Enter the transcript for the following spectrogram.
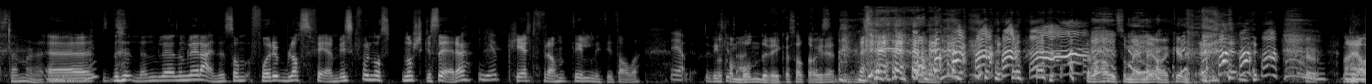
Stemmer det. Eh, den, ble, den ble regnet som for blasfemisk for norsk, norske seere yep. helt fram til 90-tallet. Ja. Så kom Bondevik og satt av greit. Det var han som mente jeg var kul. Nei, Bra,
